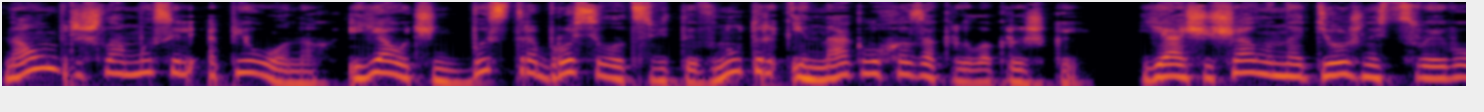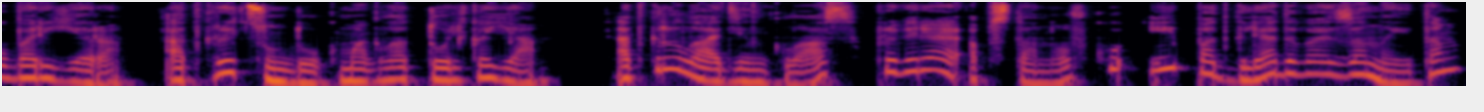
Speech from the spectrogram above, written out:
на ум пришла мысль о пионах, и я очень быстро бросила цветы внутрь и наглухо закрыла крышкой. Я ощущала надежность своего барьера. Открыть сундук могла только я. Открыла один глаз, проверяя обстановку и подглядывая за Нейтом,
